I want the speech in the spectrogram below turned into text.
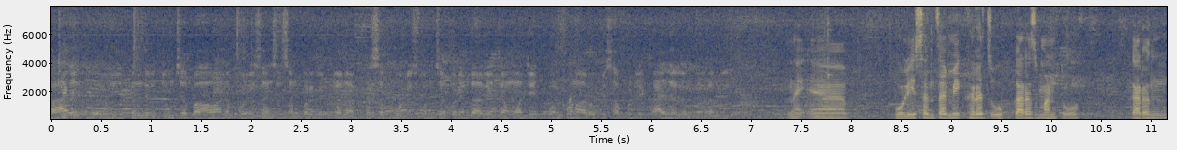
काय अं, एकंदरीत तुमच्या भावानं पोलिसांशी संपर्क केला? कसं पोलीस तुमच्यापर्यंत आले? तेव्हा ते कोण कोण आरोपी सापडले? काय झालं त्याला? नाही पोलिसांचा मी खरंच उपकारच मानतो. कारण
